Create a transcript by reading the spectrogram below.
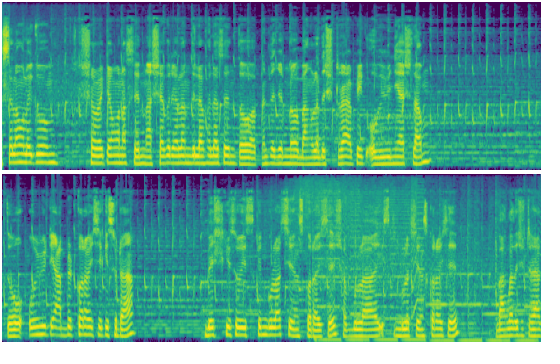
আসসালামু আলাইকুম। সবাই কেমন আছেন? আশা করি আলহামদুলিল্লাহ ভালো আছেন। তো আপনাদের জন্য বাংলাদেশ ট্রাফিক ওবিবি নিয়ে আসলাম। তো ওবিবিটি আপডেট করা হয়েছে কিছুটা। বেশ কিছু স্ক্রিনগুলো চেঞ্জ করা হয়েছে। সবগুলা স্ক্রিনগুলো চেঞ্জ করা হয়েছে। বাংলাদেশের ট্রাক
